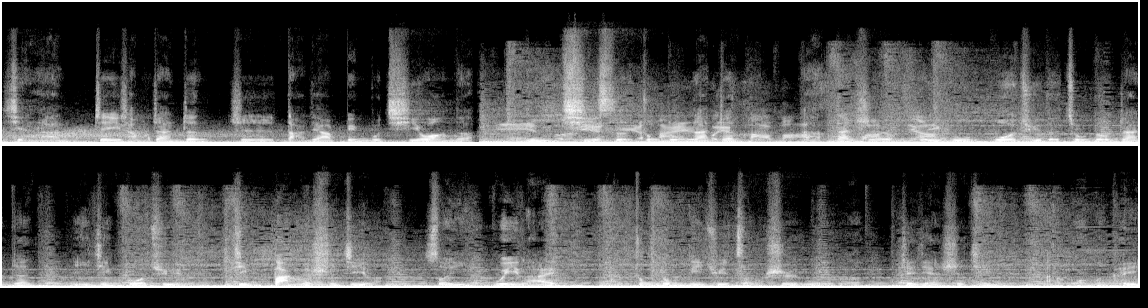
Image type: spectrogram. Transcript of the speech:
显然，这一场战争是大家并不期望的第七次中东战争啊。但是，回顾过去的中东战争，已经过去近半个世纪了。所以，未来啊，中东地区走势如何这件事情啊，我们可以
